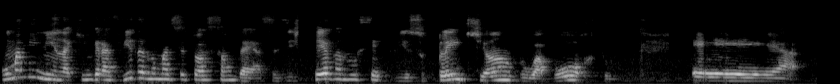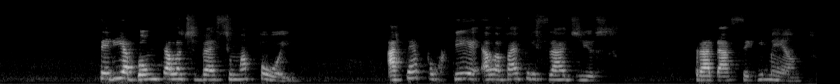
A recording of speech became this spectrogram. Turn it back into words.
uma menina que engravida numa situação dessas e chega no serviço pleiteando o aborto, é... seria bom que ela tivesse um apoio. Até porque ela vai precisar disso para dar seguimento.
